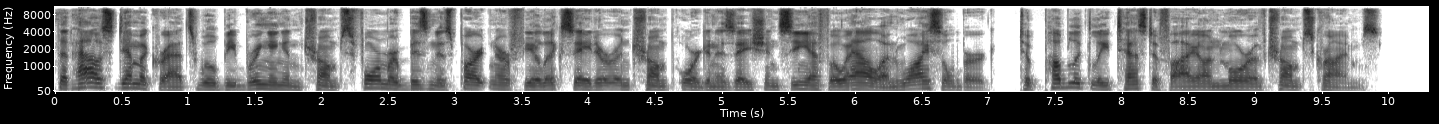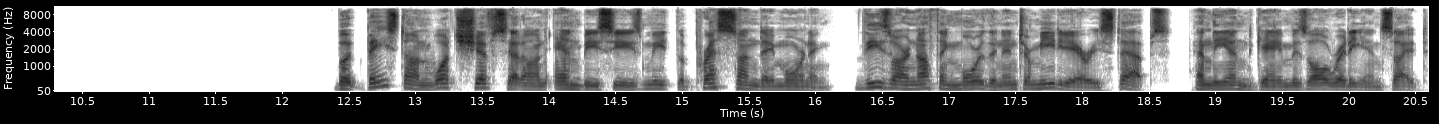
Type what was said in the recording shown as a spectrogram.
that House Democrats will be bringing in Trump's former business partner Felix Sater and Trump Organization CFO Allen Weisselberg to publicly testify on more of Trump's crimes. But based on what Schiff said on NBC's Meet the Press Sunday morning, these are nothing more than intermediary steps, and the endgame is already in sight.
